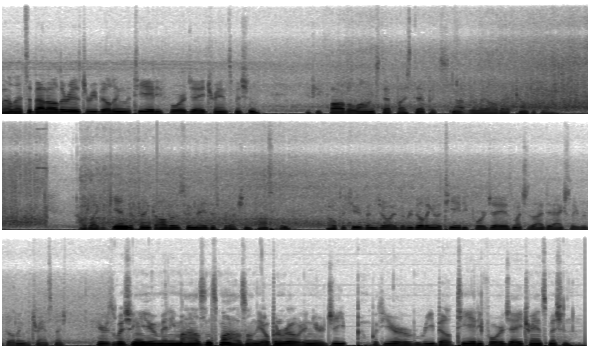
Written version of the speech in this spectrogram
Well, that's about all there is to rebuilding the T84J transmission. If you follow along step by step, it's not really all that complicated. I would like again to thank all those who made this production possible. I hope that you've enjoyed the rebuilding of the T84J as much as I did actually rebuilding the transmission. Here's wishing you many miles and smiles on the open road in your Jeep with your rebuilt T84J transmission.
